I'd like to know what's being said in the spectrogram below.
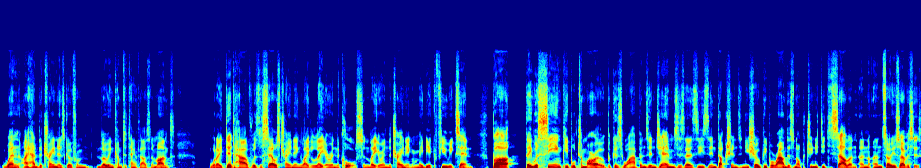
When I had the trainers go from low income to 10,000 a month, what I did have was the sales training like later in the course and later in the training, maybe a few weeks in. But they were seeing people tomorrow because what happens in gyms is there's these inductions and you show people around there's an opportunity to sell and, and, and sell your services.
